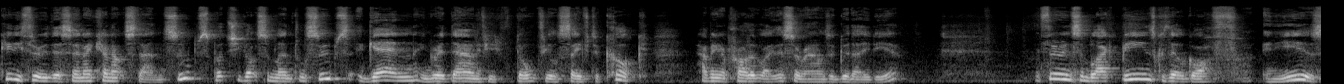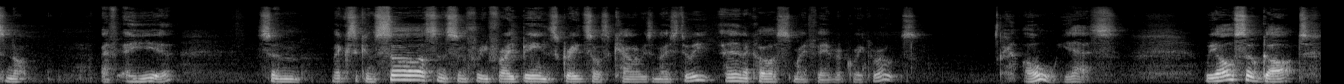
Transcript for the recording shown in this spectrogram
Kitty threw this in. I cannot stand soups, but she got some lentil soups. Again, in Grid Down, if you don't feel safe to cook, having a product like this around is a good idea. I threw in some black beans because they'll go off in years, not a year. Some Mexican sauce and some refried beans. Great source of calories and nice to eat. And of course, my favourite Quaker oats. Oh, yes. We also got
